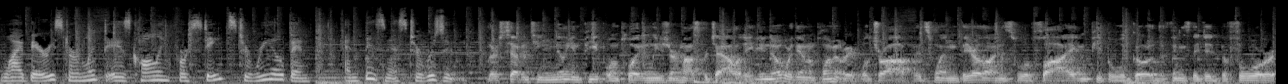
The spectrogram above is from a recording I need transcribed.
Why Barry Sternlicht is calling for states to reopen and business to resume. There's 17 million people employed in leisure and hospitality. You know where the unemployment rate will drop. It's when the airlines will fly and people will go to the things they did before.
